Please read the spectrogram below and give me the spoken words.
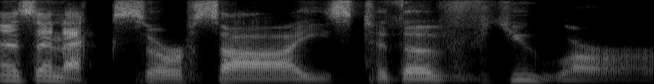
as an exercise to the viewer.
